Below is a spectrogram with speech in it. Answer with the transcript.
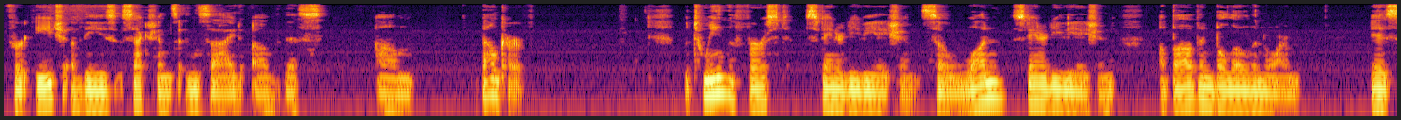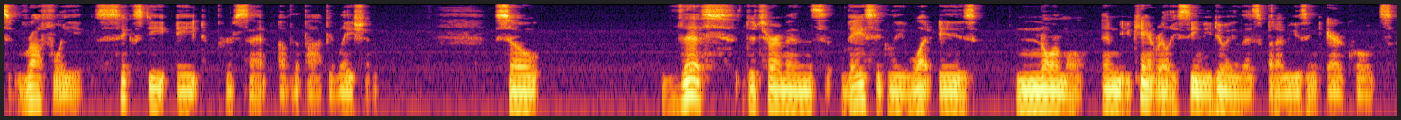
for each of these sections inside of this um, bell curve. Between the first standard deviation, so one standard deviation above and below the norm, is roughly 68% of the population. So this determines basically what is normal, and you can't really see me doing this, but I'm using air quotes,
